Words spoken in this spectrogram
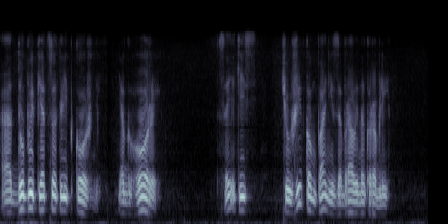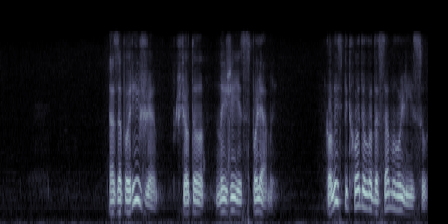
а дуби п'ятсот літ кожний, як гори. Все якісь чужі компанії забрали на кораблі. А Запоріжжя, що то межіє з полями, колись підходило до самого лісу.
